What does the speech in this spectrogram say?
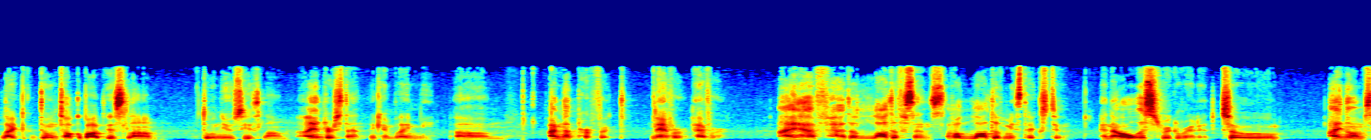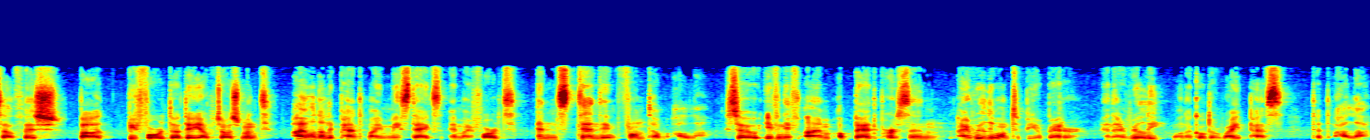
Like don't talk about Islam. Don't use Islam. I understand. You can blame me. Um, I'm not perfect. Never ever. I have had a lot of sins I have a lot of mistakes too and I always regret it. So I know I'm selfish but before the day of judgment I want to repent my mistakes and my faults and stand in front of Allah. So even if I'm a bad person, I really want to be a better and I really want to go the right path that Allah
